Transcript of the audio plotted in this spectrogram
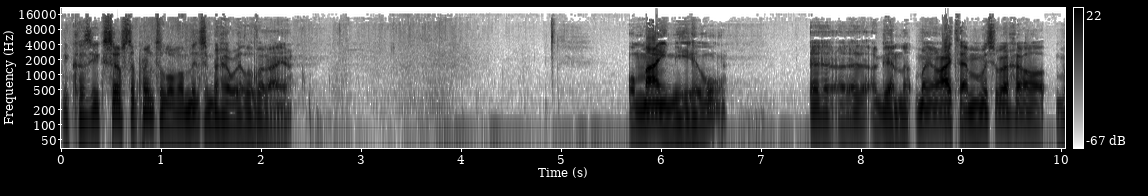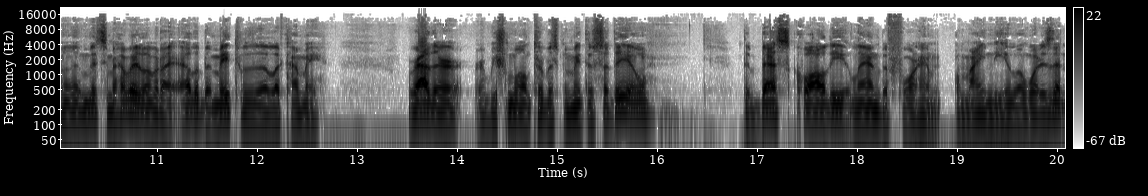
Because he accepts the principle of mitzvah mechaver levaraya. Omayniu, uh, uh, again, my time. Rather, Rabbi Shmuel interprets b'meit of sadeu, the best quality land before him. My and what is it?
